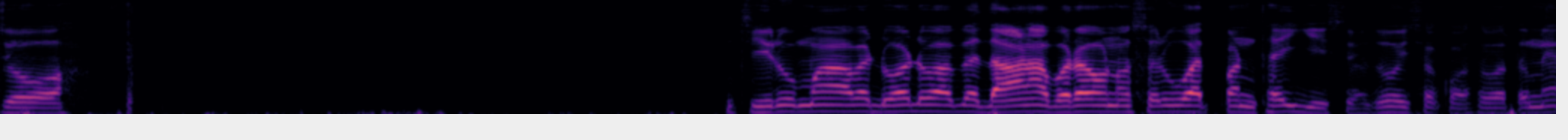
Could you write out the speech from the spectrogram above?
જો જીરુંમાં હવે દોડવા બે દાણા ભરાવાનો શરૂઆત પણ થઈ ગઈ છે, જોઈ શકો છો તમે.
